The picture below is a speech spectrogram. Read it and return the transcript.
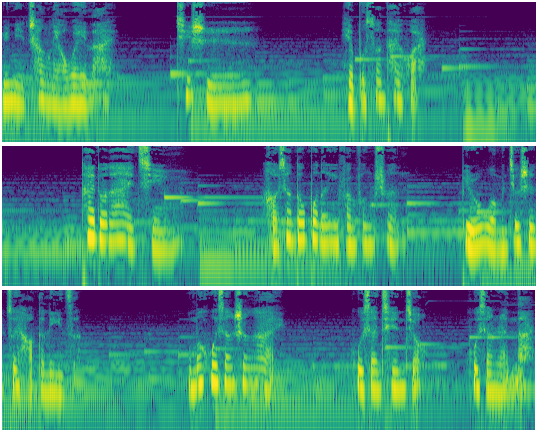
与你畅聊未来，其实也不算太坏。太多的爱情，好像都不能一帆风顺。比如我们就是最好的例子。我们互相深爱，互相迁就，互相忍耐。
